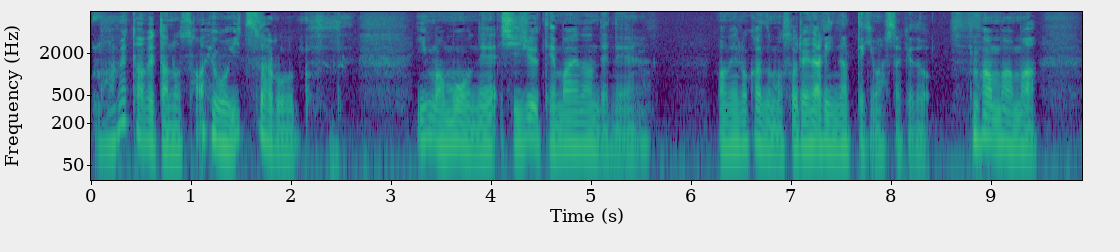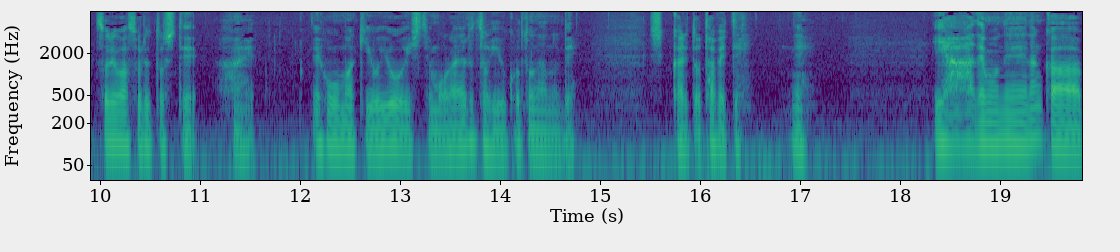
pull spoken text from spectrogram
豆食べたの最後いつだろう？今もうね40手前なんでね豆の数もそれなりになってきましたけど。まあまあまあそれはそれとしてはい。恵方巻きを用意してもらえるということなのでしっかりと食べてね。いやーでもねなんか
